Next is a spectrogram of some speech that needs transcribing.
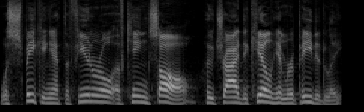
was speaking at the funeral of King Saul, who tried to kill him repeatedly.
